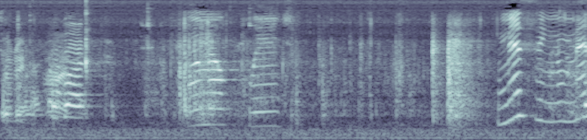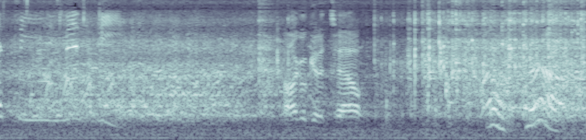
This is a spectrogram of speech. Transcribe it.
Bye-bye. One milk, please. Missing, I'm missing, I'm missing. I'll go get a towel. Oh crap!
